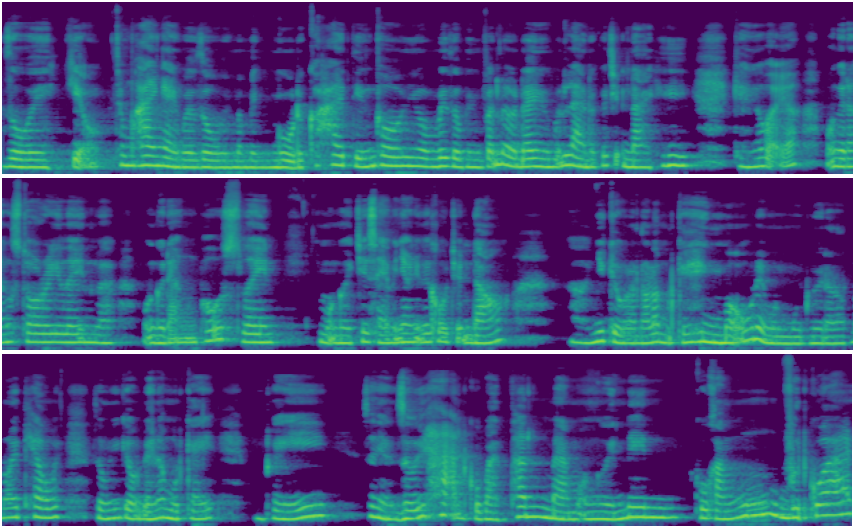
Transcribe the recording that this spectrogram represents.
Rồi kiểu trong hai ngày vừa rồi mà mình ngủ được có hai tiếng thôi nhưng mà bây giờ mình vẫn ở đây mình vẫn làm được cái chuyện này. Kiểu như vậy á. Mọi người đăng story lên và mọi người đăng post lên. Mọi người chia sẻ với nhau những cái câu chuyện đó. À, như kiểu là nó là một cái hình mẫu để một một người nào đó nói theo ấy. Giống như kiểu đấy là một cái một cái sao nhỉ giới hạn của bản thân mà mọi người nên cố gắng vượt qua ấy.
